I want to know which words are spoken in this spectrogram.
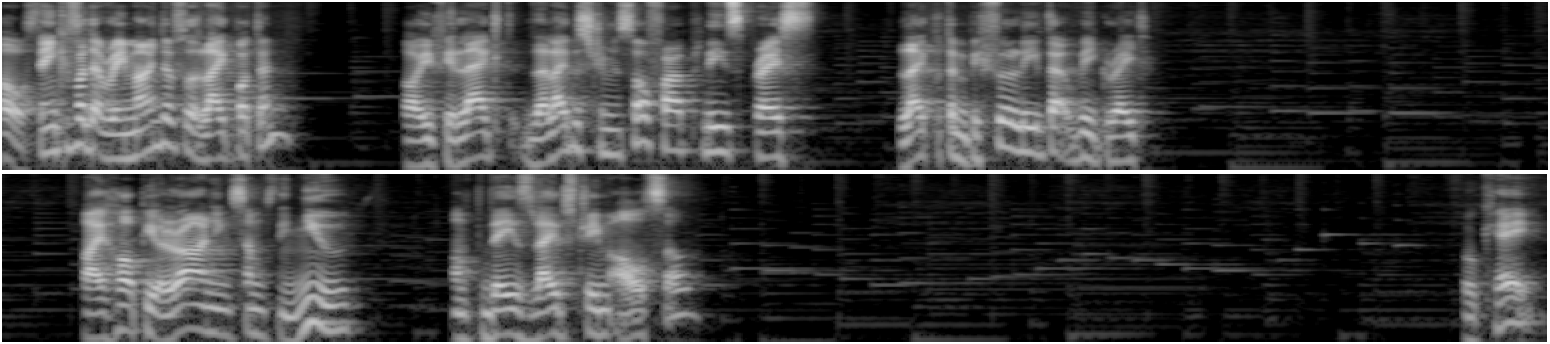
Oh, thank you for the reminder for the like button. So if you liked the live stream so far, please press like button before you leave. That would be great. I hope you're learning something new on today's live stream also. Okay,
